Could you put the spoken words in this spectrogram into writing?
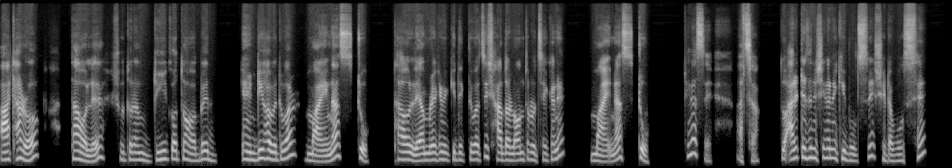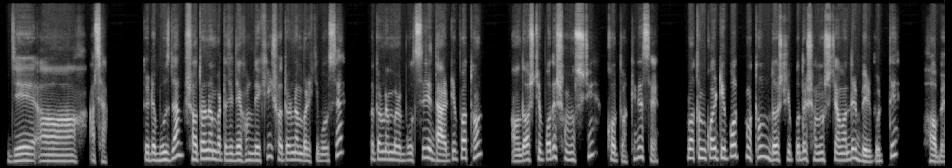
আঠারো তাহলে সুতরাং ডি কত হবে? ডি হবে তোমার মাইনাস টু তাহলে আমরা এখানে কি দেখতে পাচ্ছি? সাধারণ অন্তর হচ্ছে এখানে মাইনাস টু ঠিক আছে? আচ্ছা তো আরেকটা জিনিস এখানে কি বলছে? সেটা বলছে যে আচ্ছা তো এটা বুঝলাম। সতেরো নাম্বারটা যদি এখন দেখি, সতেরো নাম্বারে কি বলছে? সতেরো নাম্বারে বলছে যে, ধারটি প্রথম দশটি পদের সমষ্টি কত, ঠিক আছে? প্রথম কয়টি পদ? প্রথম দশটি পদের সমষ্টি আমাদের বের করতে হবে।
